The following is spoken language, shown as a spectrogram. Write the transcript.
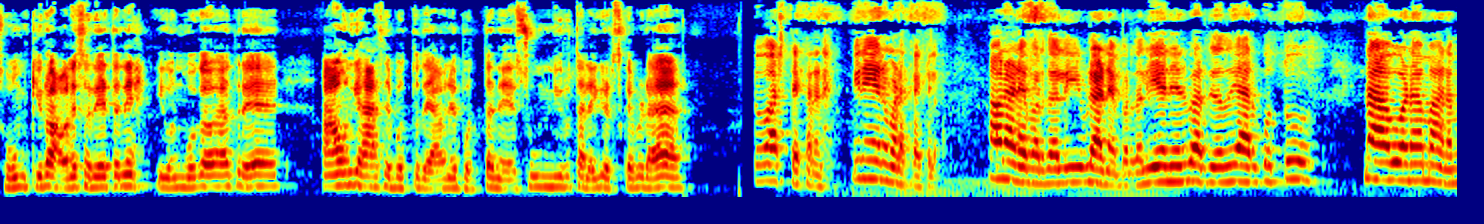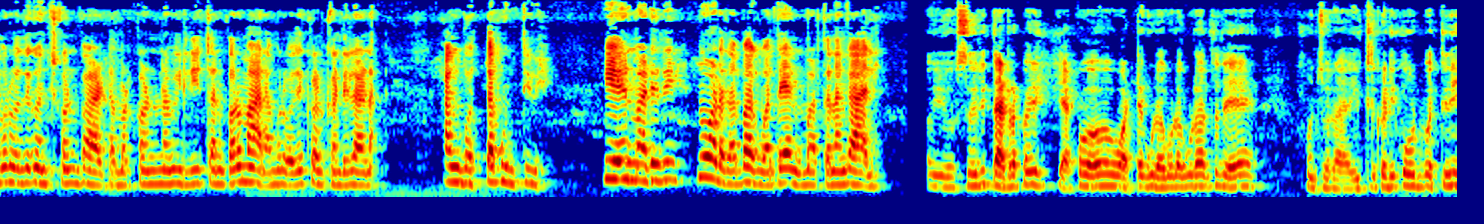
ಸುಮ್ಕಿರೋ ಅವನೇ ಸರಿ ಆಯ್ತಾನೆ. ಈಗ ಒಂದು ಮಗ ಆದರೆ ಅವನಿಗೆ ಆಸೆ ಬರ್ತದೆ ಅವನೇ ಬತ್ತಾನೆ. ಸುಮ್ನಿರು ತಲೆಗೆಡ್ಸ್ಕೊಬೇಡ ಅಷ್ಟೇ ಕಣ ಇನ್ನೇನು ಮಾಡೋಕ್ಕಾಗಿಲ್ಲ ಬರ್ದಲ್ಲಿ ಇವಳು ಹಣೆ ಬರ್ದಲ್ಲಿ ಏನೇನು ಬರ್ದಿದೆ ಯಾರು ಗೊತ್ತು? ನಾವು ಅಣ್ಣ ಮಾನ ಓದಿ ಹಂಚ್ಕೊಂಡು ಪಾಠ ಮಾಡ್ಕೊಂಡು ನಾವು ಇಲ್ಲಿ ತನ್ಕೊಂಡು ಮಾನ ಓದಿ ಕಳ್ಕೊಂಡಿಲ್ಲ ಅಣ್ಣ. ಹಂಗೆ ಬತ್ತಾ ಕುಂತೀವಿ. ಏನು ಮಾಡಿರಿ? ನೋಡದ ಭಗವಂತ ಹೆಂಗೆ ಮಾಡ್ತಾನೆ ಹಂಗೆ ಆಲಿ ಅಯ್ಯೋ ಸರಿ ತಡ್ರಪ್ಪ ಯಾಕೋ ಹೊಟ್ಟೆ ಗುಡ ಗುಡ ಗುಡ ಅಂತದೆ. ಒಂಚೂರ ಇತ್ಲ ಕಡೆಗೆ ಕೊಟ್ಟು ಬರ್ತೀನಿ.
